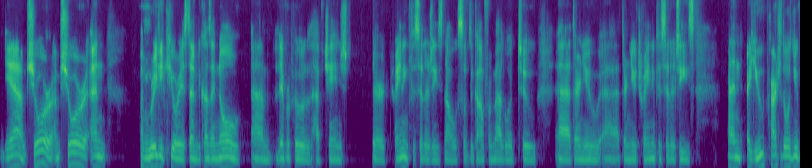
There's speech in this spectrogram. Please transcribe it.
Yeah, I'm sure. I'm sure, and I'm really curious then because I know um, Liverpool have changed their training facilities now. So they've gone from Melwood to uh, their new uh, their new training facilities. And are you part of those new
